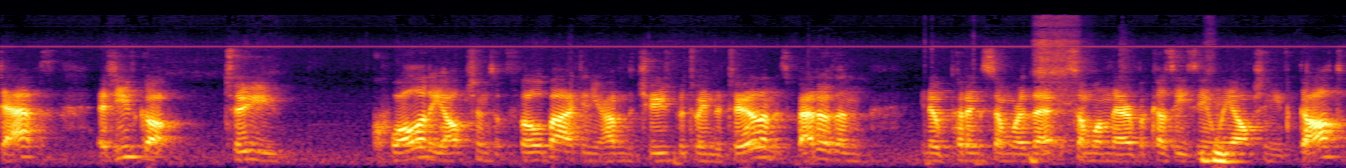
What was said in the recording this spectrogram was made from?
depth. If you've got two quality options at fullback and you're having to choose between the two of them, it's better than you know putting somewhere that someone there because he's the only hmm. option you've got.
